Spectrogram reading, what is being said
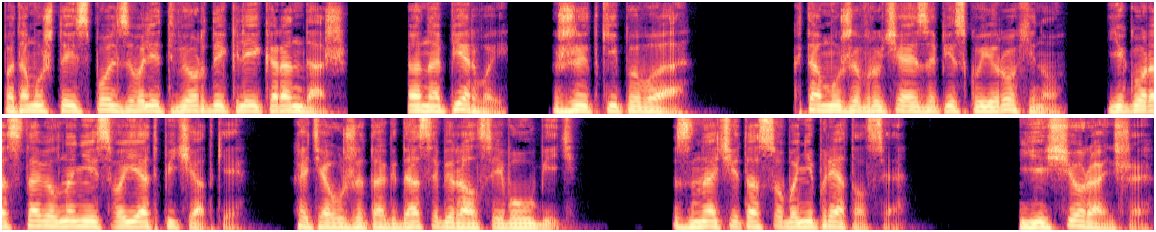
потому что использовали твердый клей-карандаш, а на первой — жидкий ПВА. К тому же, вручая записку Ерохину, Егор оставил на ней свои отпечатки, хотя уже тогда собирался его убить. Значит, особо не прятался. Еще раньше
